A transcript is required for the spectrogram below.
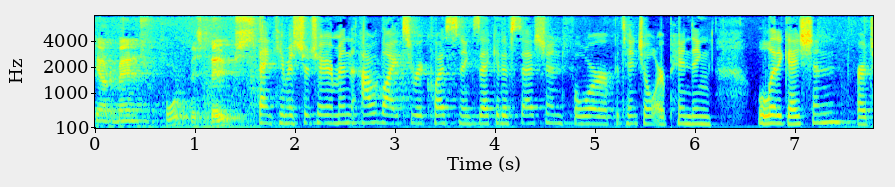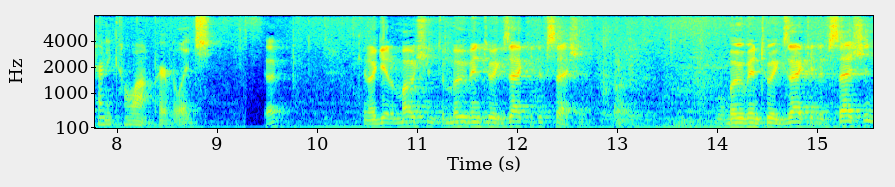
County Manager's Report, Ms. Dukes. Thank you, Mr. Chairman. I would like to request an executive session for potential or pending litigation for attorney-client privilege. Okay. Can I get a motion to move into executive session? We'll move into executive session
